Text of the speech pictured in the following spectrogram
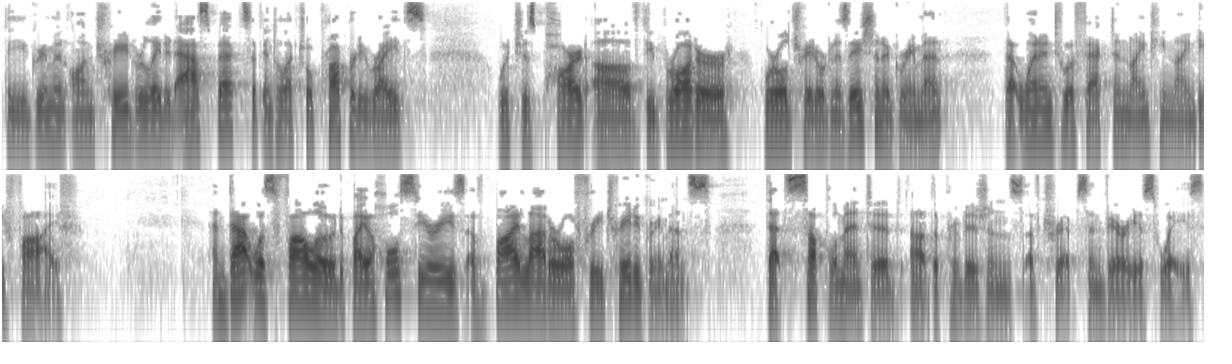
the agreement on trade-related aspects of intellectual property rights, which is part of the broader World Trade Organization agreement that went into effect in 1995. And that was followed by a whole series of bilateral free trade agreements that supplemented uh, the provisions of TRIPS in various ways.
